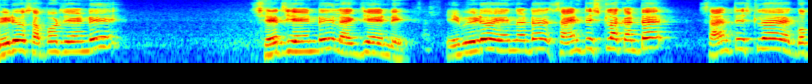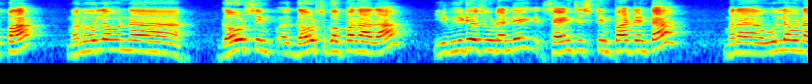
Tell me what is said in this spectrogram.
వీడియో సపోర్ట్ చేయండి షేర్ చేయండి లైక్ చేయండి. ఈ వీడియో ఏంటంటే సైంటిస్టుల కంటే సైంటిస్టులే గొప్ప. మన ఊర్లో ఉన్న గౌడ్స్ గౌడ్స్ గొప్ప కాదా? ఈ వీడియో చూడండి సైంటిస్ట్ ఇంపార్టెంటా? మన ఊళ్ళో ఉన్న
